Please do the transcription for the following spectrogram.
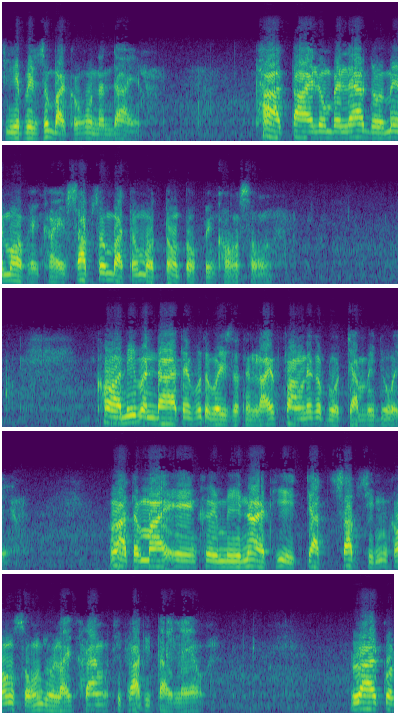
จึงจะเป็นสมบัติของคนนั้นได้ ถ้าตายลงไปแล้วโดยไม่มอบให้ใคร ทรัพย์สมบัติทั้งหมดต้องตกเป็นของสงฆ์ ข้อนี้บรรดาท่านพุทธบริษัททั้งหลายฟังแล้วก็โปรดจำไปด้วยว่าตมาเองเคยมีหน้าที่จัดทรัพย์สินของสงฆ์อยู่หลายครั้งที่พระที่ตายแล้วปรากฏ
